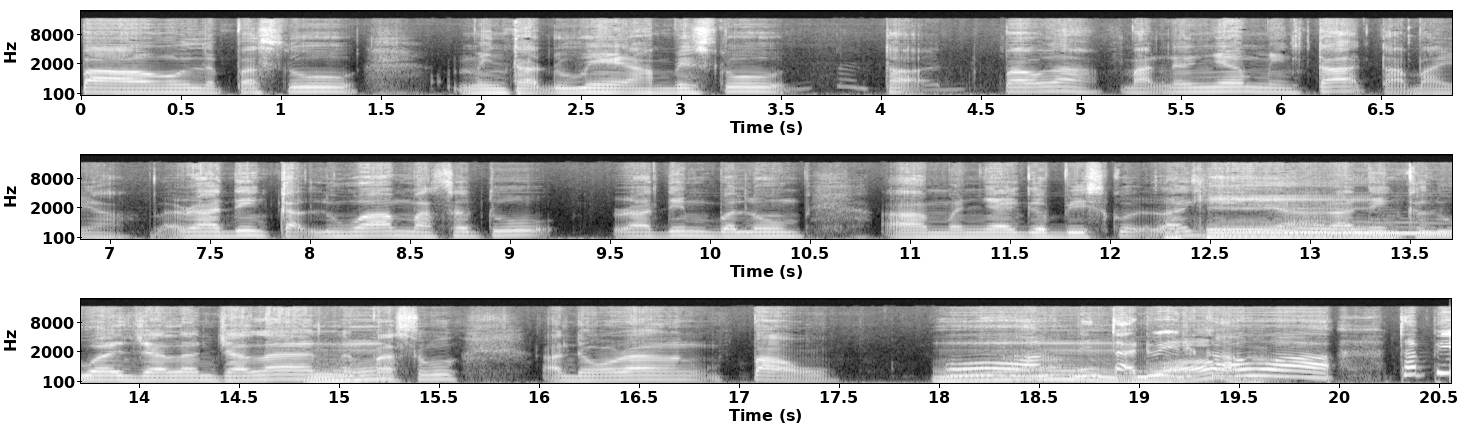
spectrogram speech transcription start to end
pau, lepas tu minta duit habis tu tak pau lah. Maknanya minta tak bayar. Radin kat luar masa tu Radin belum uh, menjaga biskut lagi. Okey. Uh, Radin keluar jalan-jalan Hmm. lepas tu ada orang pau. Oh, Hmm, minta duit wow. dekat awak. Tapi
